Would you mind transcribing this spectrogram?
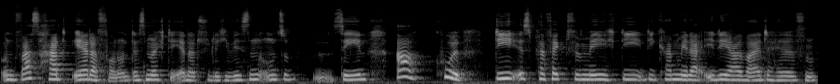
und was hat er davon? Und das möchte er natürlich wissen, um zu sehen, ah, cool, die ist perfekt für mich, die, die kann mir da ideal weiterhelfen,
